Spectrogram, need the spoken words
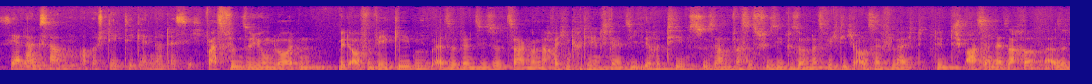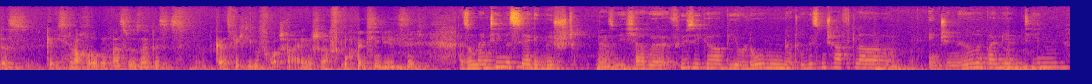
sehr langsam, aber stetig ändert es sich. Was würden Sie jungen Leuten mit auf den Weg geben? Also wenn Sie sozusagen, und nach welchen Kriterien stellen Sie Ihre Teams zusammen? Was ist für Sie besonders wichtig, außer vielleicht den Spaß an der Sache? Also gibt es ja. noch irgendwas, wo Sie sagen, das ist eine ganz wichtige Forschereigenschaft, ohne die geht es nicht? Also mein Team ist sehr gemischt. Mhm. Also ich habe Physiker, Biologen, Naturwissenschaftler, mhm. Ingenieure bei mir mhm. im Team.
